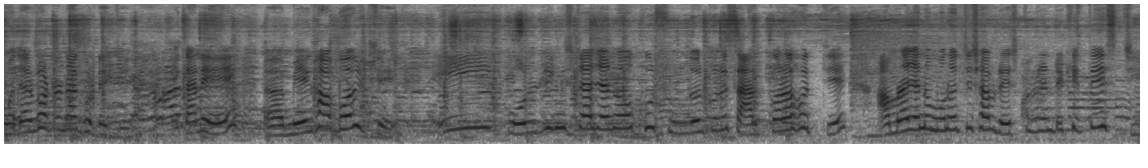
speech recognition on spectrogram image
মজার ঘটনা ঘটেছে। এখানে মেঘা বলছে এই কোল্ড ড্রিঙ্কসটা যেন খুব সুন্দর করে সার্ভ করা হচ্ছে। আমরা যেন মনে হচ্ছে সব রেস্টুরেন্টে খেতে এসেছি।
